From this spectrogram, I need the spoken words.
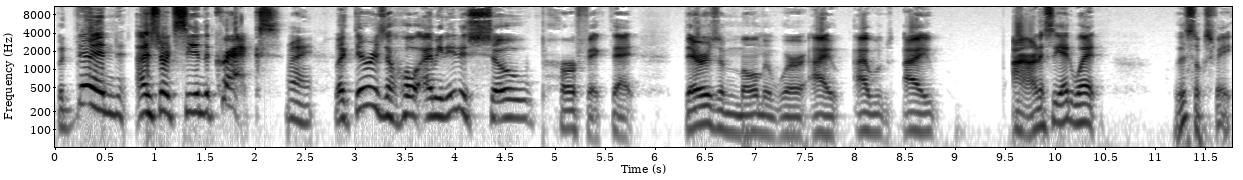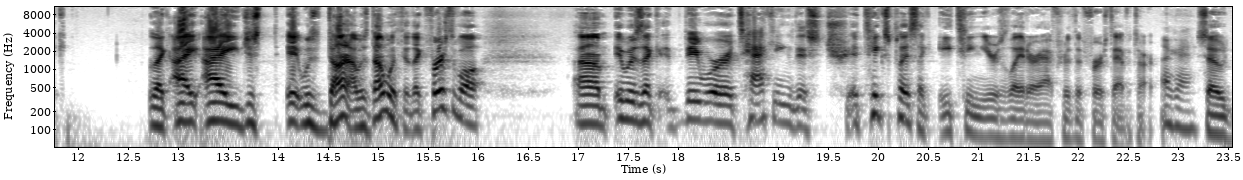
but then I start seeing the cracks. Right. Like there is a whole. I mean, it is so perfect that there is a moment where I, I was, I, I honestly, had went, this looks fake. Like I, I just, it was done. I was done with it. Like first of all, um, it was like they were attacking this. Tr- it takes place like 18 years later after the first Avatar. Okay. So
